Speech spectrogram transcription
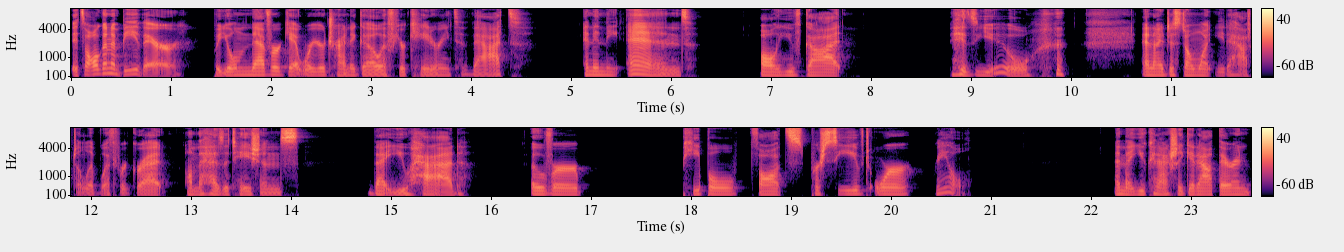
it's all going to be there but you'll never get where you're trying to go if you're catering to that. And in the end, all you've got is you. and I just don't want you to have to live with regret on the hesitations that you had over people, thoughts, perceived or real. And that you can actually get out there and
